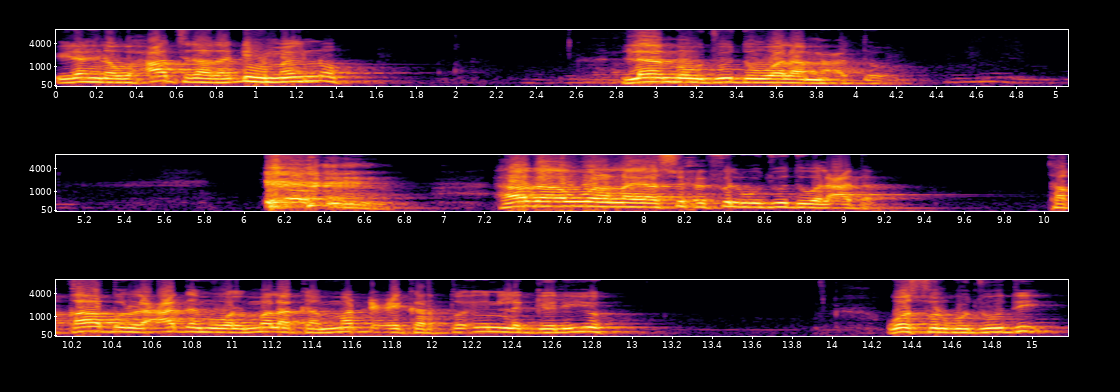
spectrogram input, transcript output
ilahina waxaad tidhahdaan dhihi mayno. Laa mawjuudu walaa macduum. Hada awala laa yasixu fi lwujuudi walcadam taqaabul alcadami walmalaka ma dhici karto in la geliyo wasfu lwujuudi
